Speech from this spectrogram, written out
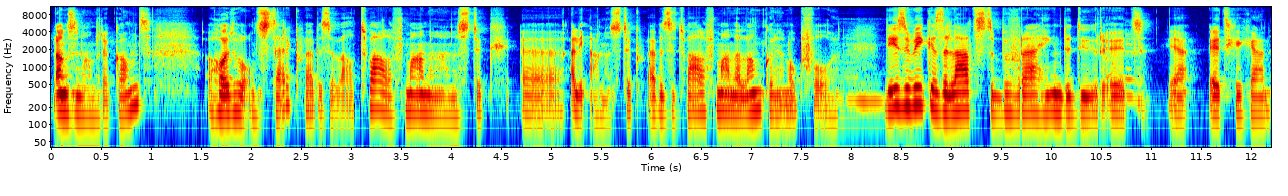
Langs een andere kant houden we ons sterk. We hebben ze wel twaalf maanden aan een stuk, uh, allez, aan een stuk, we hebben ze twaalf maanden lang kunnen opvolgen. Deze week is de laatste bevraging de duur uit. Ja. Uitgegaan.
